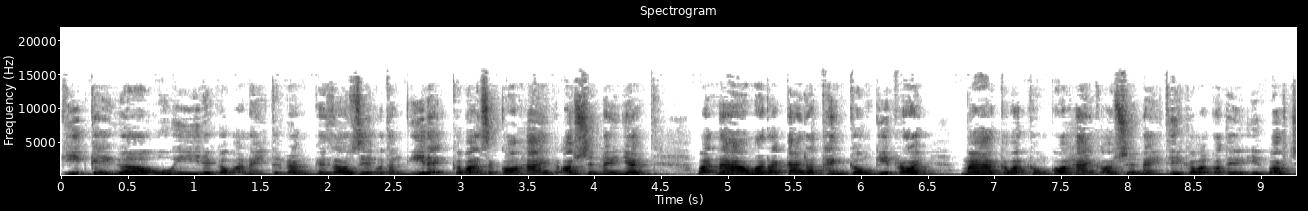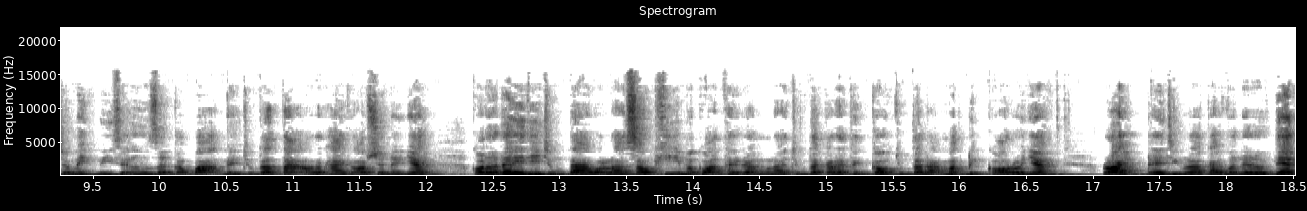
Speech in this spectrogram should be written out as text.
git cái GUI đây các bạn này. Tức rằng cái giao diện của thằng git đấy các bạn sẽ có hai cái option này nha bạn nào mà đã cài đặt thành công git rồi mà các bạn không có hai cái option này thì các bạn có thể inbox cho mình. Mình sẽ hướng dẫn các bạn để chúng ta tạo được hai cái option này nha. Còn ở đây thì chúng ta, gọi là, sau khi mà các bạn thấy rằng là chúng ta cài đặt thành công, chúng ta đã mặc định có rồi nha. Rồi, đây chính là cái vấn đề đầu tiên.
